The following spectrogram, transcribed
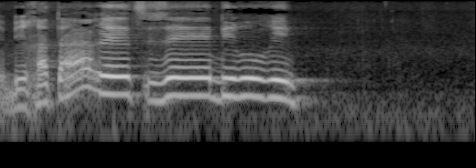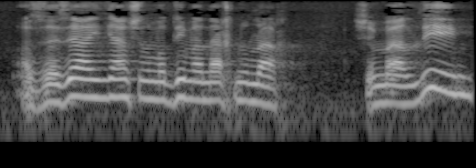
וברכת הארץ זה בירורים. אז זה העניין של מודים אנחנו לך, שמעלים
